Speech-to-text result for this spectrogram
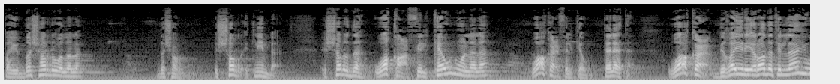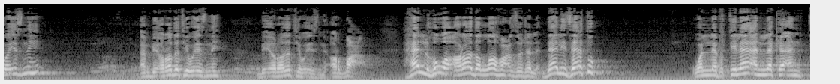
طيب ده شر ولا لا؟ ده شر. الشر اتنين بقى. الشر ده وقع في الكون ولا لا؟ واقع في الكون. ثلاثة واقع بغير إرادة الله وإذنه؟ أم بإرادته وإذنه؟ بإرادته وإذنه. أربعة. هل هو أراد الله عز وجل ده لذاته؟ ولا ابتلاء لك أنت؟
